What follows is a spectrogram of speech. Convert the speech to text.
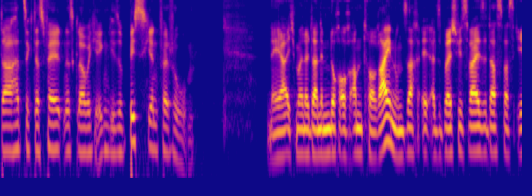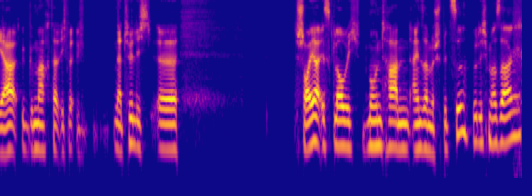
da hat sich das Verhältnis, glaube ich, irgendwie so ein bisschen verschoben. Naja, ich meine, da nimm doch auch am Tor rein und sag, äh, also beispielsweise das, was er gemacht hat. Ich, ich natürlich, äh, Scheuer ist, glaube ich, momentan einsame Spitze, würde ich mal sagen.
